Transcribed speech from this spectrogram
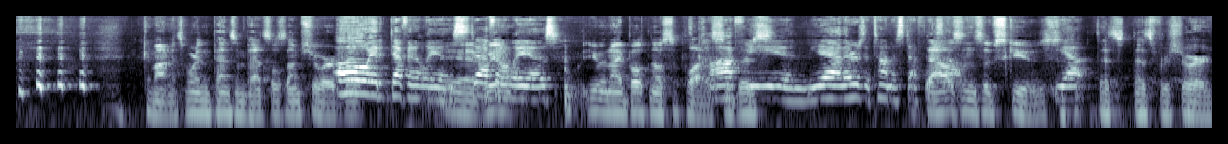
Come on, it's more than pens and pencils, I'm sure. oh, it definitely is. Yeah, definitely is. you and I both know supplies. So Coffee and yeah, there's a ton of stuff. thousands of SKUs. Yeah. that's that's for sure.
